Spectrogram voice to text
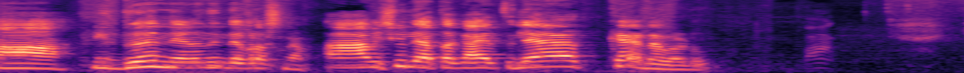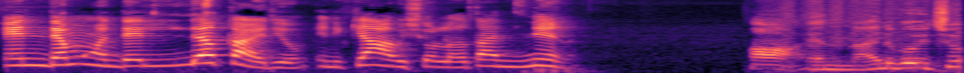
ആ ഇത് തന്നെയാണ് നിന്റെ പ്രശ്നം. ആവശ്യമില്ലാത്ത കാര്യത്തിലൊക്കെ ഇടപെടും. എന്റെ മോന്റെ എല്ലാ കാര്യവും എനിക്ക് ആവശ്യമുള്ളത് തന്നെയാണ്. ആ എന്നാ അനുഭവിച്ചു.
